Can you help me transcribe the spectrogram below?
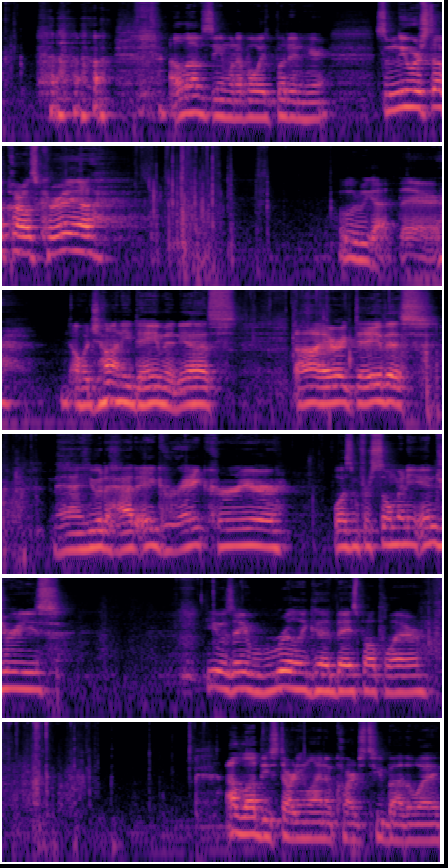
I love seeing what I've always put in here. Some newer stuff, Carlos Correa. Who do we got there? Oh, Johnny Damon, yes. Ah, Eric Davis. Man, he would have had a great career. Wasn't for so many injuries. He was a really good baseball player. I love these starting lineup cards too, by the way.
